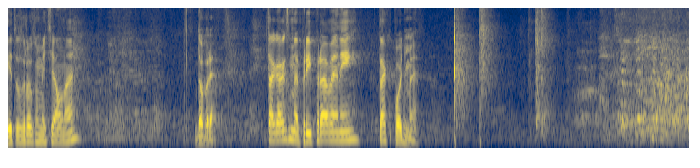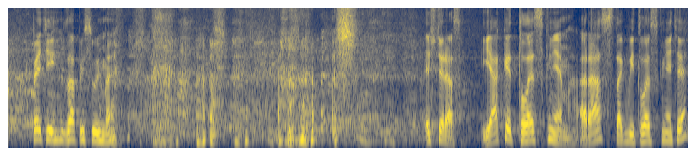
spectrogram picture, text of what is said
Je to zrozumiteľné? Dobre. Tak ak sme pripravení, tak poďme. Peti, zapisujme. Ešte raz. Ja keď tlesknem raz, tak vy tlesknete?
